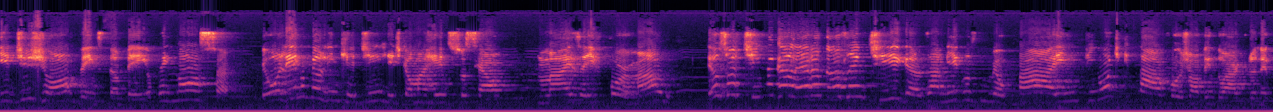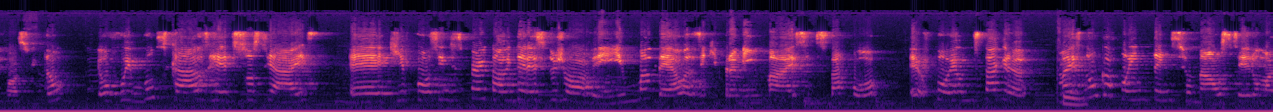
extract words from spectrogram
e de jovens também. Eu falei, nossa, eu olhei no meu LinkedIn, gente, que é uma rede social mais aí formal, eu só tinha a galera das antigas, amigos do meu pai, enfim, onde que estava o jovem do agronegócio? Então, eu fui buscar as redes sociais é, que fossem despertar o interesse do jovem. E uma delas, e que para mim mais se destacou, é, foi o Instagram. Mas nunca foi intencional ser uma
